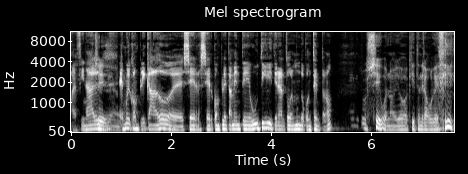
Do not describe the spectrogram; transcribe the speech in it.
al final es muy complicado eh, ser, ser completamente útil y tener a todo el mundo contento, ¿no? Sí, bueno, yo aquí tendría algo que decir.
